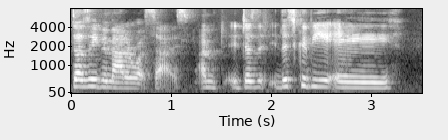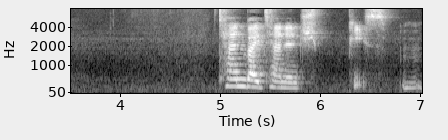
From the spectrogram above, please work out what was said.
doesn't even matter what size. I'm it doesn't. This could be a 10 by 10 inch piece. Mm-hmm.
